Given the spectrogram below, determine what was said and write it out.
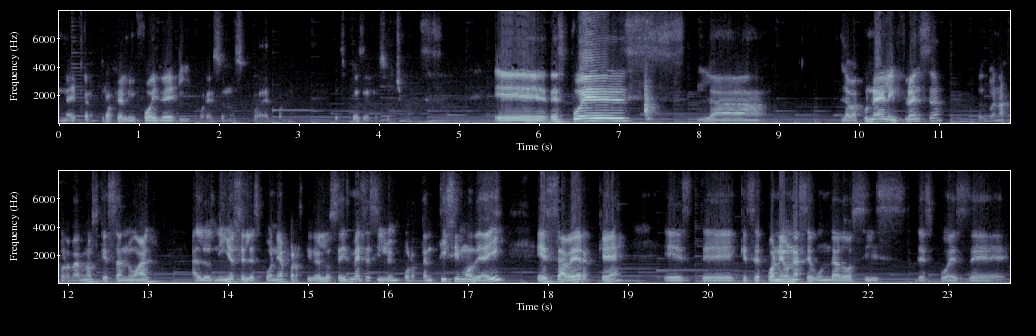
una hipertrofia linfoide y por eso no se puede poner después de los ocho meses. Eh, después, la, la vacuna de la influenza, pues bueno, acordarnos que es anual. A los niños se les pone a partir de los seis meses y lo importantísimo de ahí es saber que, este, que se pone una segunda dosis después de,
